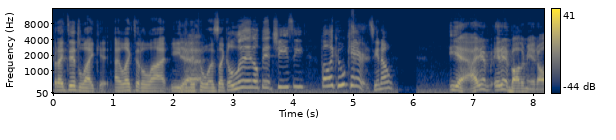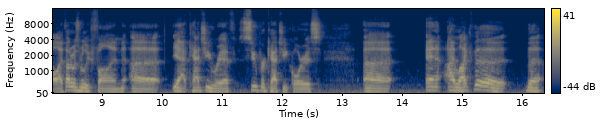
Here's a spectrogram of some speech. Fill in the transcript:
but I did like it. I liked it a lot, even if it was like a little bit cheesy. But like, who cares, you know? Yeah, I didn't. It didn't bother me at all. I thought it was really fun. Uh, yeah, catchy riff, super catchy chorus, uh, and I like the the.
